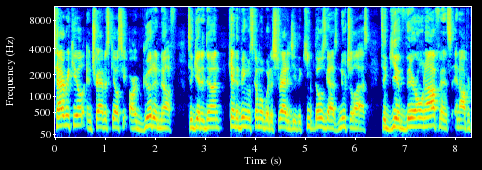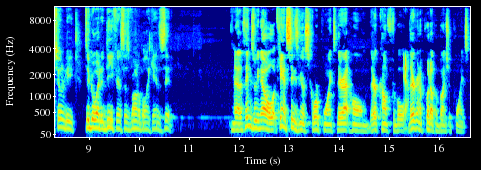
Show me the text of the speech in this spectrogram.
Tyreek Hill and Travis Kelce are good enough to get it done. Can the Bengals come up with a strategy to keep those guys neutralized to give their own offense an opportunity to go at a defense that's vulnerable in Kansas City? Yeah, the things we know, look, Kansas City's going to score points. They're at home. They're comfortable. Yeah. They're going to put up a bunch of points.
